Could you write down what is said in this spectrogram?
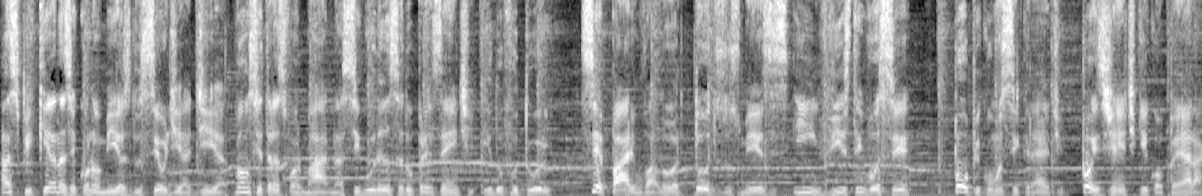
As pequenas economias do seu dia a dia vão se transformar na segurança do presente e do futuro. Separe um valor todos os meses e invista em você. Poupe com o Sicredi, pois gente que coopera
